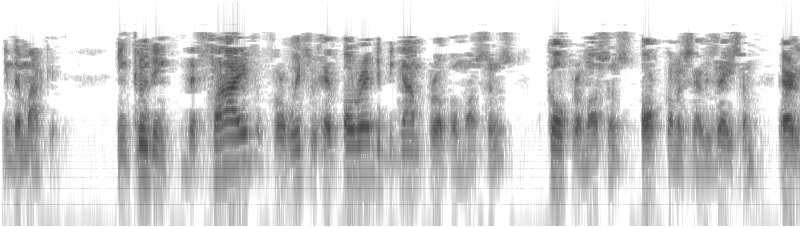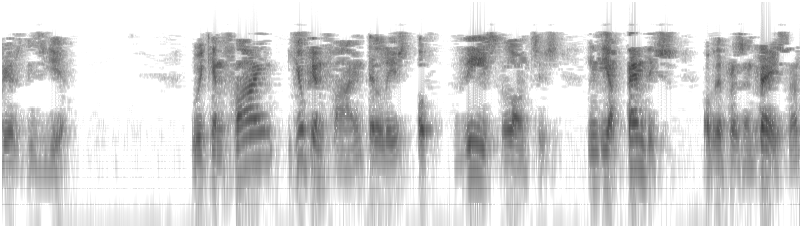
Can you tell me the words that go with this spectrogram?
in the market, including the five for which we have already begun pro-promotions, co-promotions or commercialization earlier this year. We can find you can find a list of these launches in the appendix of the presentation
